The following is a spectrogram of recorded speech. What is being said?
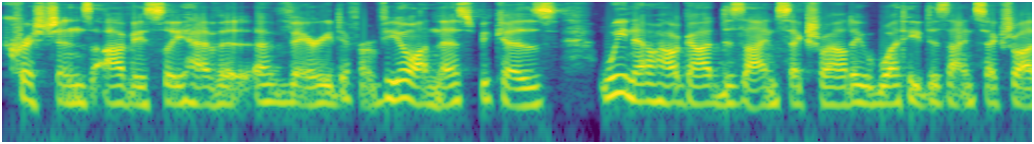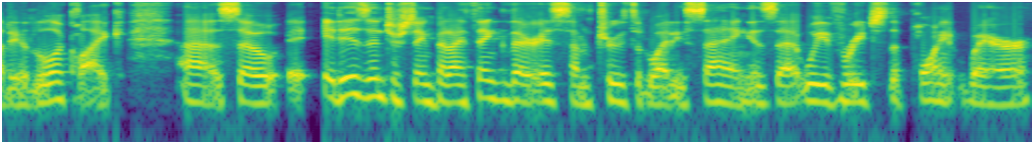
Christians obviously have a, a, very different view on this because we know how God designed sexuality, what He designed sexuality to look like. Uh, so it, it is interesting, but I think there is some truth in what he's saying. Is that we've reached the point where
